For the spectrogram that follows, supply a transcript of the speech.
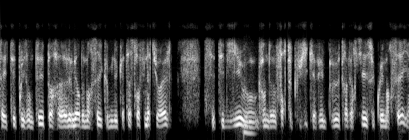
ça a été présenté par euh, le maire de Marseille comme une catastrophe naturelle. C'était lié aux mmh. grandes fortes pluies qui avaient un peu traversé, secoué Marseille.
